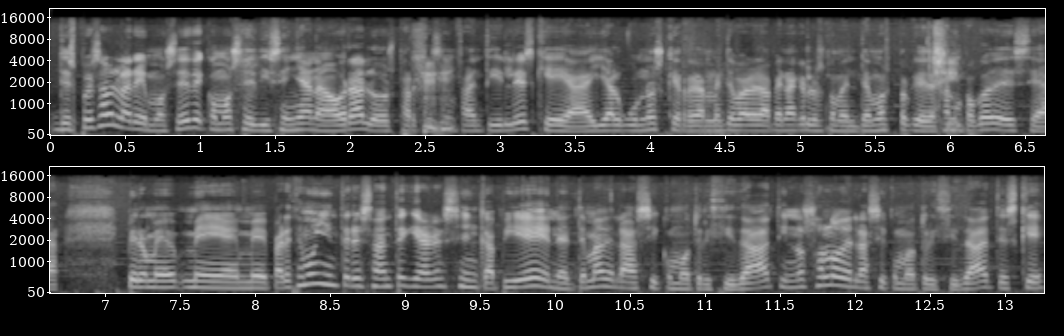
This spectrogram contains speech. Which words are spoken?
Después hablaremos ¿eh? de cómo se diseñan ahora los parques infantiles, que hay algunos que realmente vale la pena que los comentemos porque dejan Sí. un poco de desear. Pero me, me- me parece muy interesante que hagas hincapié en el tema de la psicomotricidad y no solo de la psicomotricidad, es que,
